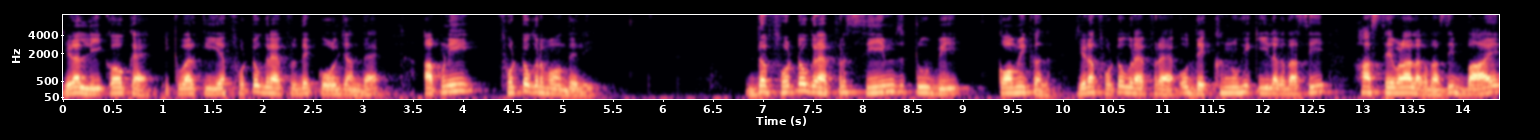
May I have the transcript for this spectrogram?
ਜਿਹੜਾ ਲੀਕੌਕ ਹੈ, ਇੱਕ ਵਾਰ ਕੀ ਹੈ ਫੋਟੋਗ੍ਰਾਫਰ ਦੇ ਕੋਲ ਜਾਂਦਾ ਹੈ ਆਪਣੀ ਫੋਟੋ ਕਰਵਾਉਣ ਦੇ ਲਈ। The photographer seems to be comical ਜਿਹੜਾ ਫੋਟੋਗ੍ਰਾਫਰ ਹੈ, ਉਹ ਦੇਖਣ ਨੂੰ ਹੀ ਕੀ ਲੱਗਦਾ ਸੀ? ਹਾਸੇ ਵਾਲਾ ਲੱਗਦਾ ਸੀ ਬਾਏ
